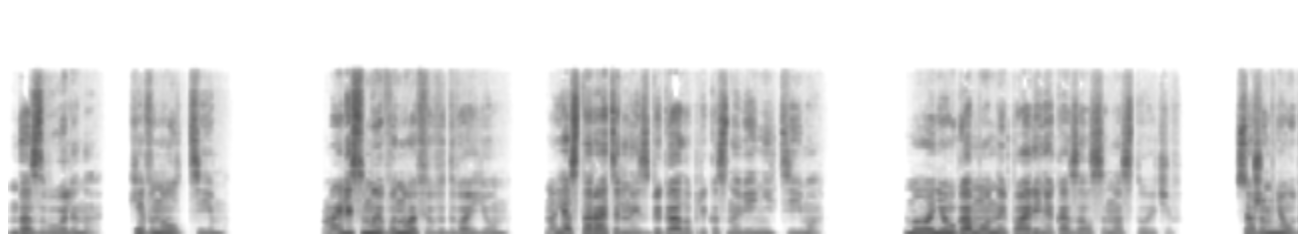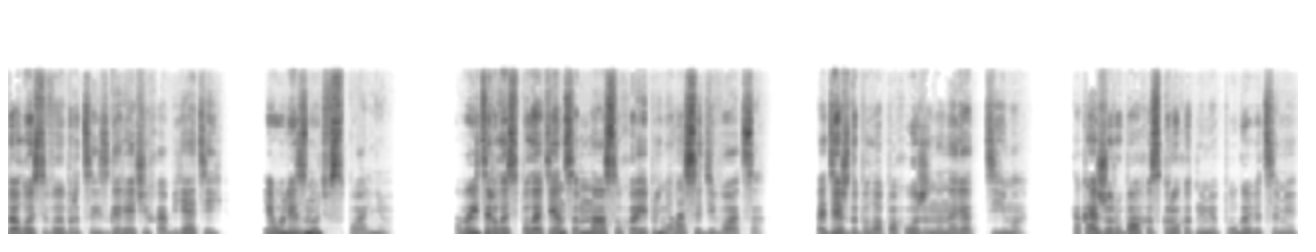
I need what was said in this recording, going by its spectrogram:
Дозволено. Кивнул Тим. Мылись мы вновь вдвоем, но я старательно избегала прикосновений Тима. Но неугомонный парень оказался настойчив. Все же мне удалось выбраться из горячих объятий и улизнуть в спальню. Вытерлась полотенцем насухо и принялась одеваться. Одежда была похожа на наряд Тима. Такая же рубаха с крохотными пуговицами,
